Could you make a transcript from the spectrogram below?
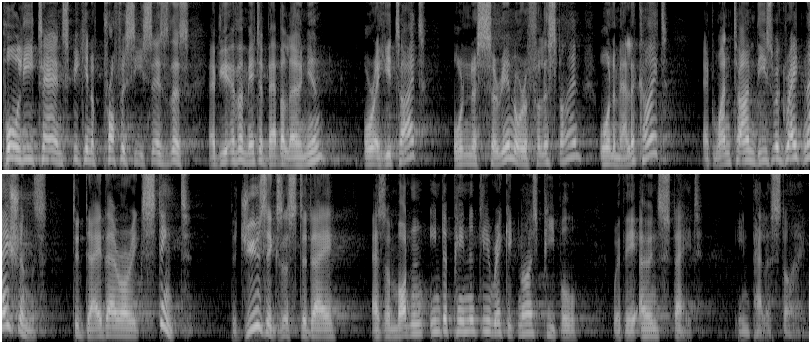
Paul Lee Tan, speaking of prophecy, says this Have you ever met a Babylonian or a Hittite? or an Assyrian or a Philistine or an Amalekite. At one time, these were great nations. Today, they are extinct. The Jews exist today as a modern, independently recognized people with their own state in Palestine.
